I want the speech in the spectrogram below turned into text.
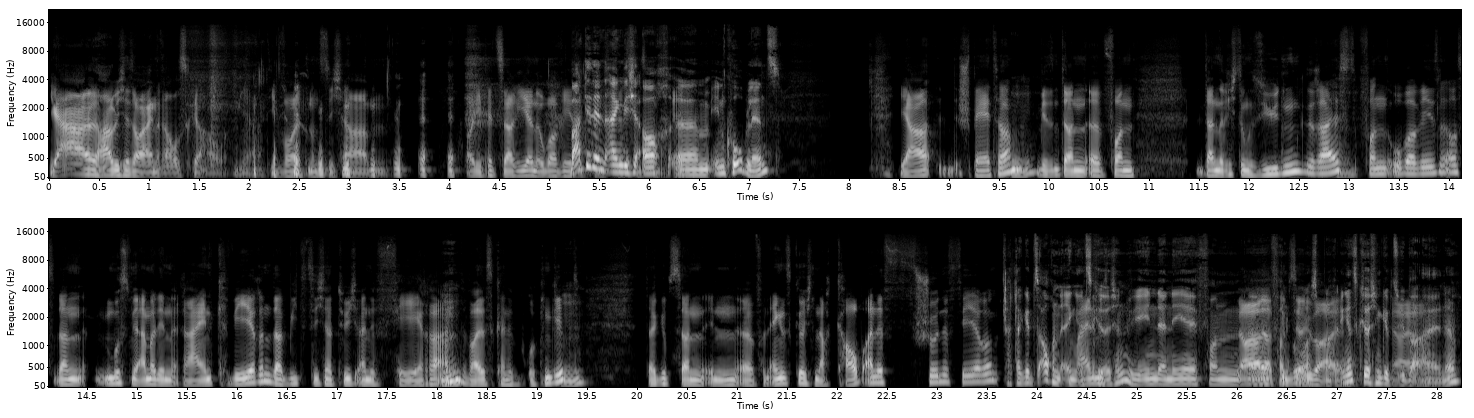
Ja, da habe ich jetzt auch einen rausgehauen. Ja, die wollten uns nicht haben. Aber die Pizzeria in Oberwesel. Wart ihr denn eigentlich auch ähm, in Koblenz? Ja, später. Mhm. Wir sind dann äh, von dann Richtung Süden gereist mhm. von Oberwesel aus. Dann mussten wir einmal den Rhein queren. Da bietet sich natürlich eine Fähre an, mhm. weil es keine Brücken gibt. Mhm. Da gibt's dann in, äh, von Engelskirchen nach Kaub eine schöne Fähre. Ach, da gibt's auch in Engelskirchen, wie in der Nähe von, ja, äh, von ja überall. Engelskirchen gibt's ja, überall, ne?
